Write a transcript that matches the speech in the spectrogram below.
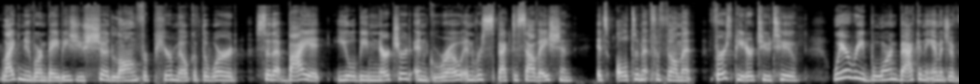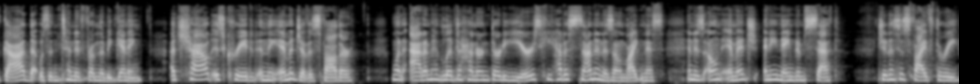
Like newborn babies, you should long for pure milk of the word, so that by it you will be nurtured and grow in respect to salvation, its ultimate fulfillment. 1 Peter 2 2. We are reborn back in the image of God that was intended from the beginning. A child is created in the image of his father. When Adam had lived 130 years, he had a son in his own likeness, in his own image, and he named him Seth. Genesis 5 3.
